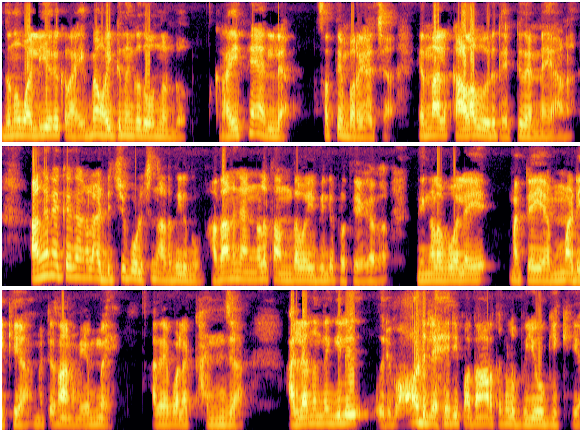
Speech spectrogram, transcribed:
ഇതൊന്നും വലിയൊരു ക്രൈമായിട്ട് നിങ്ങൾക്ക് തോന്നുന്നുണ്ടോ? ക്രൈമേ അല്ല സത്യം പറയാച്ച എന്നാൽ കളവ് ഒരു തെറ്റ് തന്നെയാണ്. അങ്ങനെയൊക്കെ ഞങ്ങൾ അടിച്ചു പൊളിച്ച് നടന്നിരുന്നു. അതാണ് ഞങ്ങൾ തന്ത വൈബിന്റെ പ്രത്യേകത. നിങ്ങളെ പോലെ മറ്റേ എം അടിക്കുക മറ്റേ സാധനം എം എ അതേപോലെ കഞ്ച അല്ലെന്നുണ്ടെങ്കിൽ ഒരുപാട് ലഹരി പദാർത്ഥങ്ങൾ ഉപയോഗിക്കുക.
